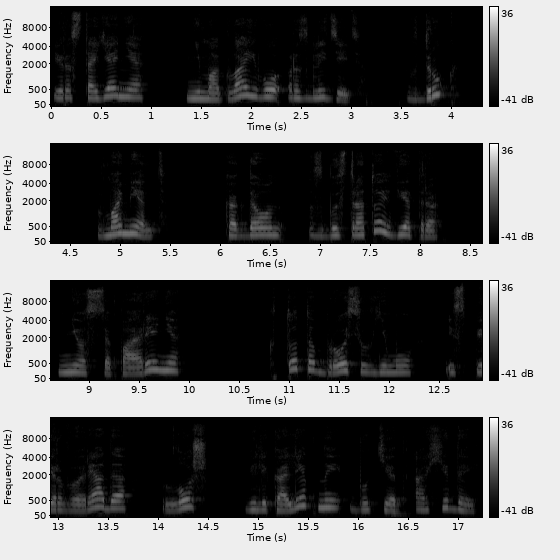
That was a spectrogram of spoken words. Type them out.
и расстояния не могла его разглядеть. Вдруг, в момент, когда он с быстротой ветра несся по арене, кто-то бросил ему из первого ряда ложь великолепный букет орхидей.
